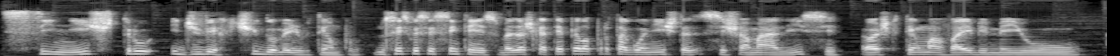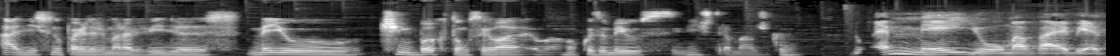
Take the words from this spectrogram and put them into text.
sinistro e divertido ao mesmo tempo. Não sei se vocês sentem isso, mas acho que até pela protagonista se chamar Alice, eu acho que tem uma vibe meio Alice no País das Maravilhas, meio Tim Burton, sei lá, uma coisa meio sinistra, mágica. Não é meio uma vibe, é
